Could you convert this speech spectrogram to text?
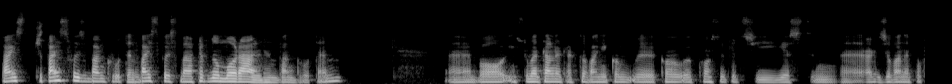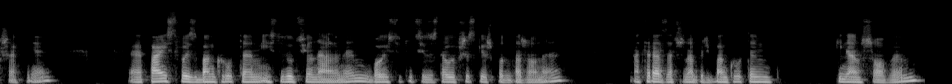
Państw, czy państwo jest bankrutem? Państwo jest na pewno moralnym bankrutem, e, bo instrumentalne traktowanie e, ko- konstytucji jest mm, realizowane powszechnie. E, Państwo jest bankrutem instytucjonalnym, bo instytucje zostały wszystkie już podważone, a teraz zaczyna być bankrutem finansowym,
